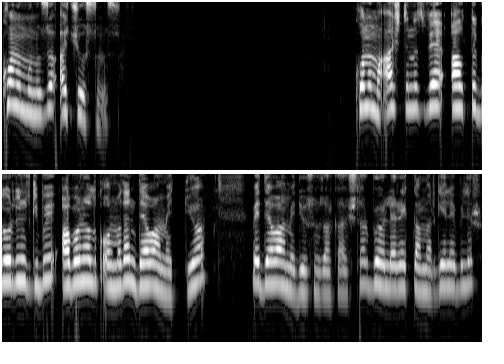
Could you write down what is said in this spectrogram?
konumunuzu açıyorsunuz. Konumu açtınız ve altta gördüğünüz gibi abonelik olmadan devam et diyor. Ve devam ediyorsunuz arkadaşlar. Böyle reklamlar gelebilir.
